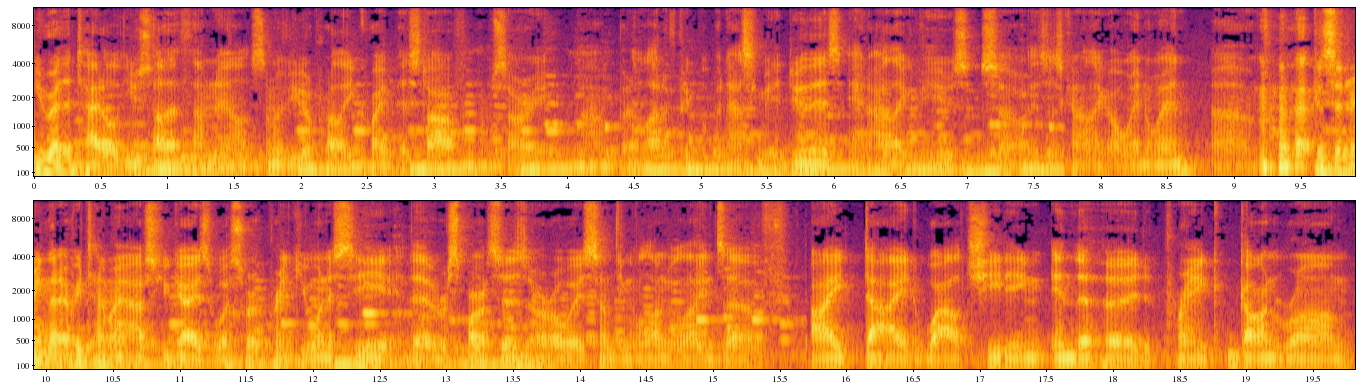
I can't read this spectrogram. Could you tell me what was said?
You read the title. You saw the thumbnail. Some of you are probably quite pissed off. I'm sorry, um, but a lot of people have been asking me to do this, and I like views, so this is kind of like a win-win. Um, considering that every time I ask you guys what sort of prank you want to see, the responses are always something along the lines of "I died while cheating in the hood," prank gone wrong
